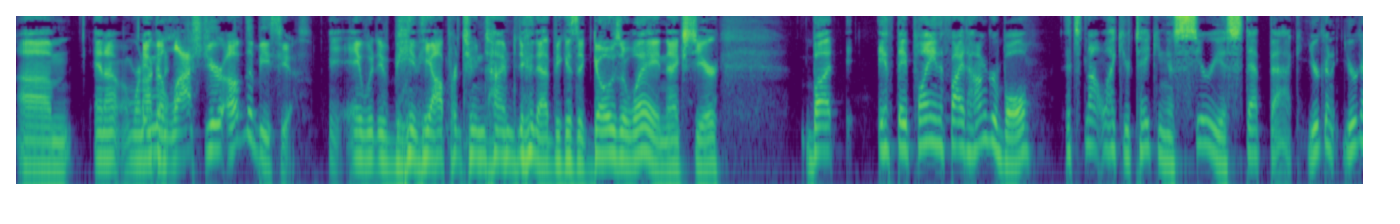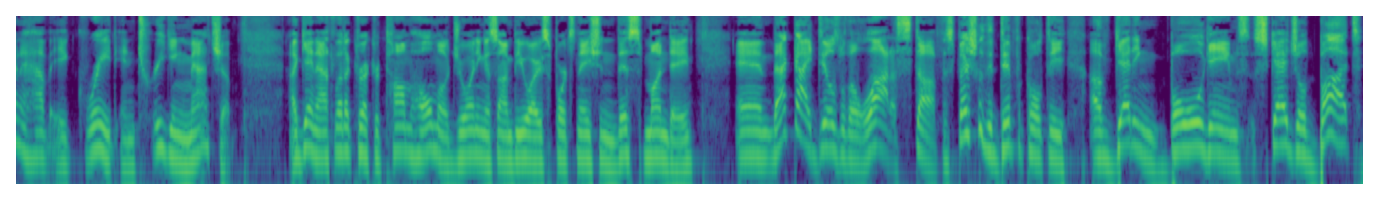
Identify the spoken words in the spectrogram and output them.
um, and I, we're not in the going. last year of the BCS. It would be the opportune time to do that because it goes away next year. But if they play in the Fight Hunger Bowl, it's not like you're taking a serious step back. You're gonna you're gonna have a great, intriguing matchup. Again, athletic director Tom Holmoe joining us on BYU Sports Nation this Monday, and that guy deals with a lot of stuff, especially the difficulty of getting bowl games scheduled. But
